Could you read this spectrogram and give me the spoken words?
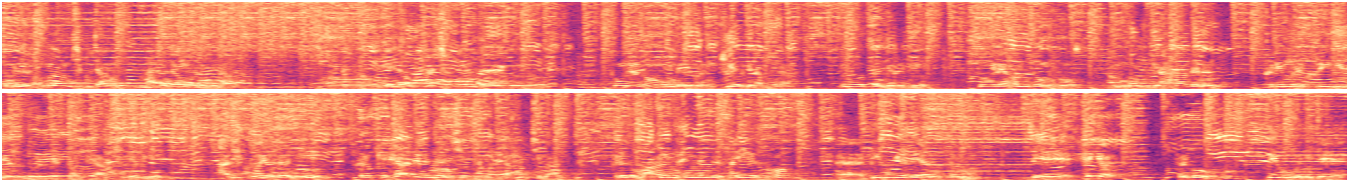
독일 충남 지부장 전장군입니다. 어, 예전 80년대 그 통일 선봉대의 그런 기억이 납니다. 뜨거웠던 열기, 통일의 함성으로 남과 북이 하나 되는 그림을 그리기 위해서 노력했던 대학 시절이 아직도 여전히 그렇게 해야 되는 현실이 참 안타깝지만 그래도 많은 국민들 사이에서 에, 미국에 대한 어떤 이제 해결 결국 미국은 이제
